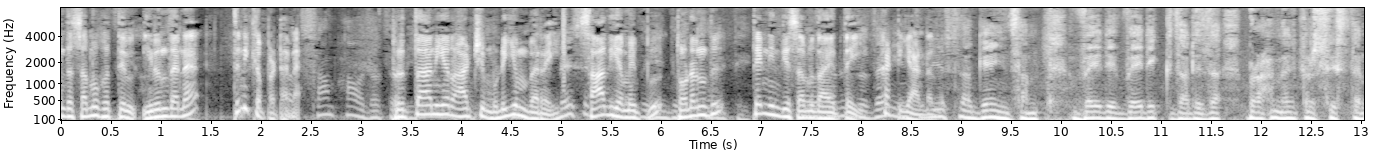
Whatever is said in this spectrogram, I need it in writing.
இந்த சமூகத்தில் இருந்தன. திணிக்கப்பட்டன somehow that's பிரித்தானியர் ஆட்சி முடியும் வரை சாதி அமைப்பு தொடர்ந்து தென்னிந்திய சமுதாயத்தை கட்டியாண்டது It's again some Vedic, Vedic, that is a Brahmanical system,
